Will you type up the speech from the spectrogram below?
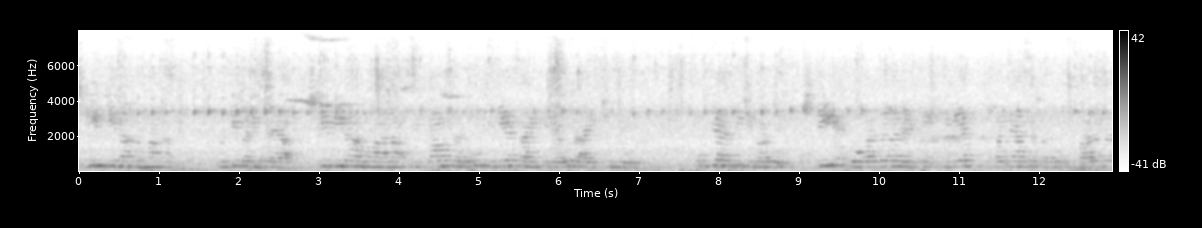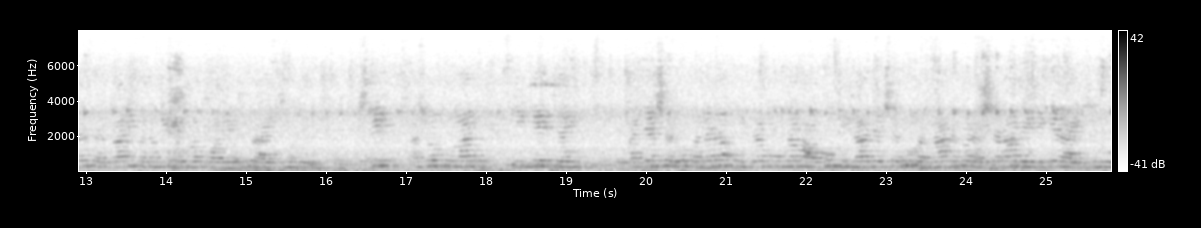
ಶ್ರೀ ವೀರ ಹನುಮಾನ ಕೃತಿ ಪರಿಚಯ ಶ್ರೀ ವೀರ ಹನುಮಾನ ವಿದ್ವಾಂಸರು ಹಿರಿಯ ಸಾಹಿತಿಗಳು ರಾಯಚೂರು ಮುಖ್ಯ ಅತಿಥಿಗಳು ಶ್ರೀ ಗೋವರ್ಧನ ರೆಡ್ಡಿ ಹಿರಿಯ ಉಪನ್ಯಾಸಕರು ಬಾಲಕರ ಸರ್ಕಾರಿ ಪದವಿ ಪೂರ್ವ college Raichur Shri Ashok Kumar C K Jain ಅಧ್ಯಕ್ಷರು ಕನ್ನಡ ಮಿತ್ರಕೂಟ ಹಾಗೂ ಜಿಲ್ಲಾಧ್ಯಕ್ಷರು ಕರ್ನಾಟಕ ರಕ್ಷಣಾ ವೇದಿಕೆ ರಾಯಚೂರು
